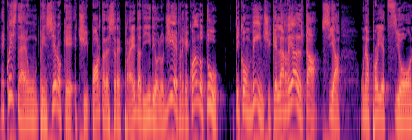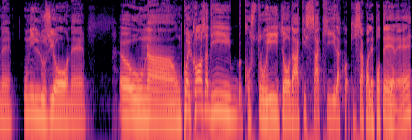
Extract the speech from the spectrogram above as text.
E questo è un pensiero che ci porta ad essere preda di ideologie, perché quando tu ti convinci che la realtà sia una proiezione, un'illusione, una, un qualcosa di costruito da chissà chi, da chissà quale potere,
